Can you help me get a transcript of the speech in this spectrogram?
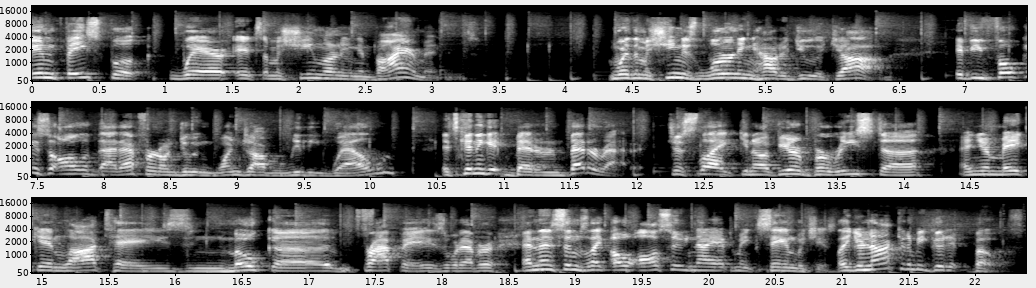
in Facebook, where it's a machine learning environment, where the machine is learning how to do a job. If you focus all of that effort on doing one job really well, it's going to get better and better at it. Just like, you know, if you're a barista and you're making lattes and mocha frappes or whatever, and then someone's like, oh, also now you have to make sandwiches. Like, you're not going to be good at both.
